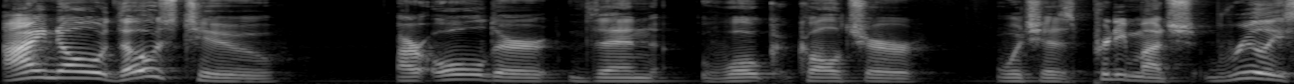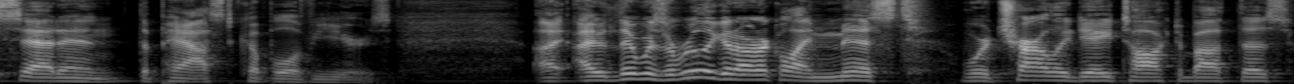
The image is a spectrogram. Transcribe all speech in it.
I know those two are older than woke culture which has pretty much really set in the past couple of years. I, I, there was a really good article I missed where Charlie Day talked about this,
